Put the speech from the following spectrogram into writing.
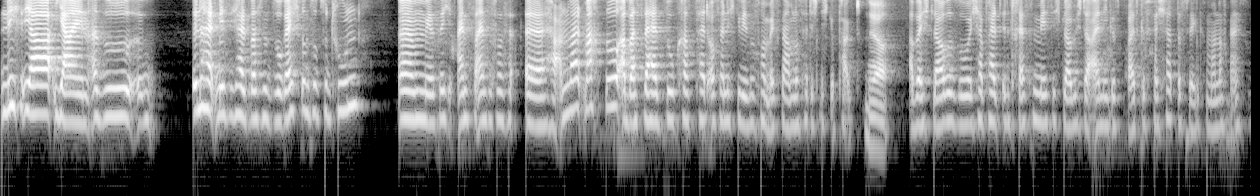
nicht, ja, jein. Also äh, inhaltmäßig halt was mit so Recht und so zu tun. Ähm, jetzt nicht eins zu eins das, was äh, Herr Anwalt macht, so, aber es wäre halt so krass zeitaufwendig gewesen vom Examen, das hätte ich nicht gepackt. Ja. Aber ich glaube so, ich habe halt interessenmäßig, glaube ich, da einiges breit gefächert, deswegen kann man das gar nicht so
